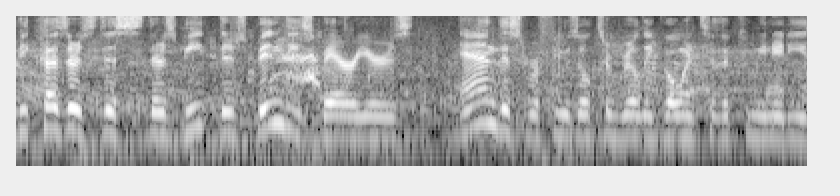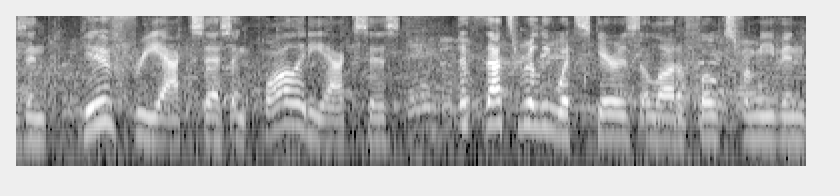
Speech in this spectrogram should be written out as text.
because there's this, there's been, there's been these barriers and this refusal to really go into the communities and give free access and quality access, that's, that's really what scares a lot of folks from even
